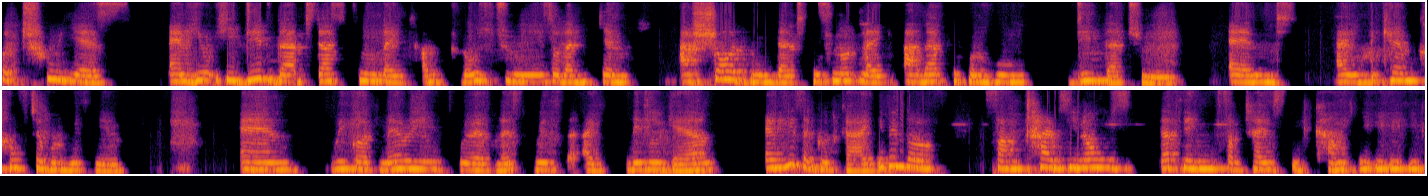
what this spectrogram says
for two years. And he, he did that just to like come close to me so that he can assure me that it's not like other people who did that to me. And I became comfortable with him. And we got married. We were blessed with a little girl. And he's a good guy, even though sometimes he knows that thing sometimes it comes it, it, it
